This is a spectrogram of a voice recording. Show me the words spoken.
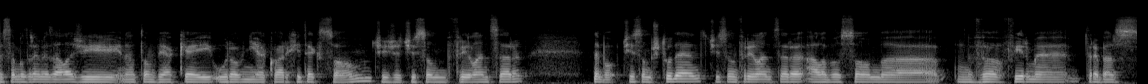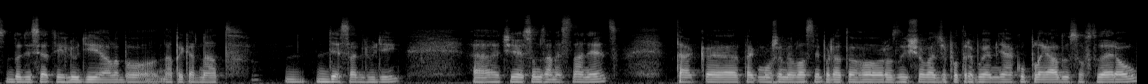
že samozrejme záleží na tom, v jakej úrovni ako architekt som, čiže či som freelancer, nebo či som študent, či som freelancer, alebo som eh, v firme treba do 10 ľudí, alebo napríklad nad 10 ľudí, eh, čiže som zamestnanec, tak, eh, tak môžeme vlastne podľa toho rozlišovať, že potrebujem nejakú plejadu softwarov,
